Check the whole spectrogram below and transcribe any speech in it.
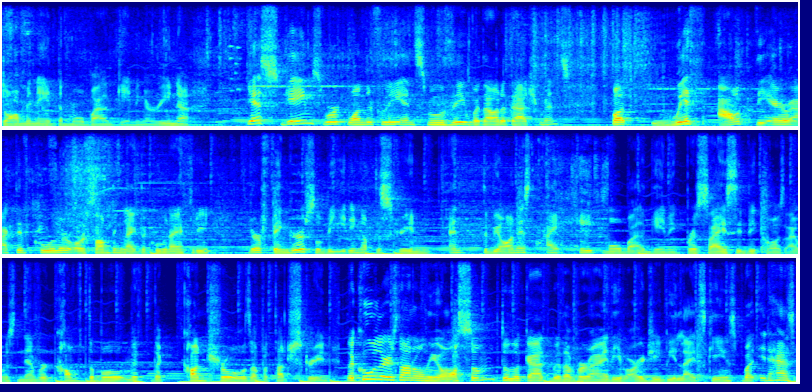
dominate the mobile gaming arena. Yes, games work wonderfully and smoothly without attachments, but without the Aero Active Cooler or something like the Kunai 3, your fingers will be eating up the screen and to be honest, I hate mobile gaming precisely because I was never comfortable with the controls of a touchscreen. The cooler is not only awesome to look at with a variety of RGB light schemes, but it has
